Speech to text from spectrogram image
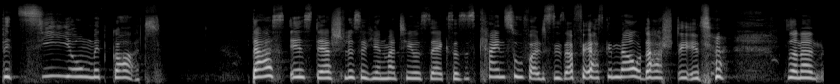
Beziehung mit Gott. Das ist der Schlüssel hier in Matthäus 6. Das ist kein Zufall, dass dieser Vers genau da steht. sondern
